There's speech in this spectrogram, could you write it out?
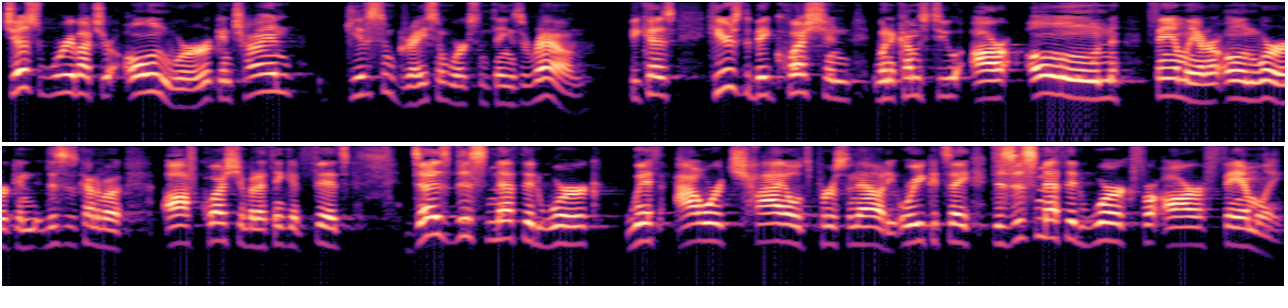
just worry about your own work and try and give some grace and work some things around. Because here's the big question when it comes to our own family and our own work, and this is kind of a off question, but I think it fits. Does this method work with our child's personality? Or you could say, does this method work for our family?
